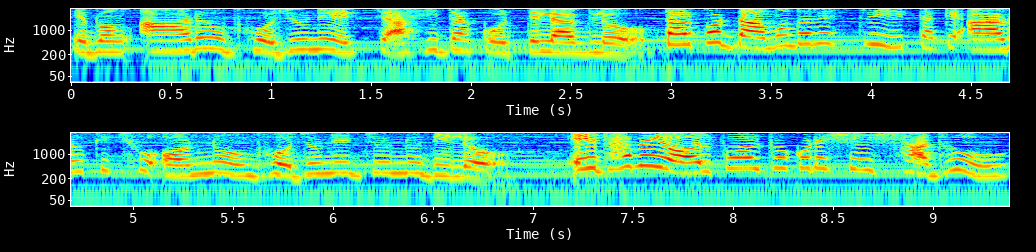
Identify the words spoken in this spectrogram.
এবং আরও ভোজনের চাহিদা করতে লাগল। তারপর দামোদরের স্ত্রী তাকে আরও কিছু অন্ন ভোজনের জন্য দিল। এইভাবে অল্প অল্প করে সেই সাধু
